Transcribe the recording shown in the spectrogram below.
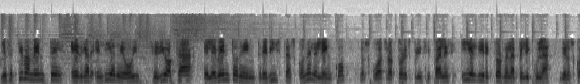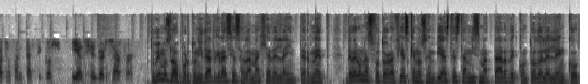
Y efectivamente, Edgar, el día de hoy se dio acá el evento de entrevistas con el elenco, los cuatro actores principales y el director de la película de Los Cuatro Fantásticos y el Silver Surfer. Tuvimos la oportunidad, gracias a la magia de la Internet, de ver unas fotografías que nos enviaste esta misma tarde con todo el elenco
